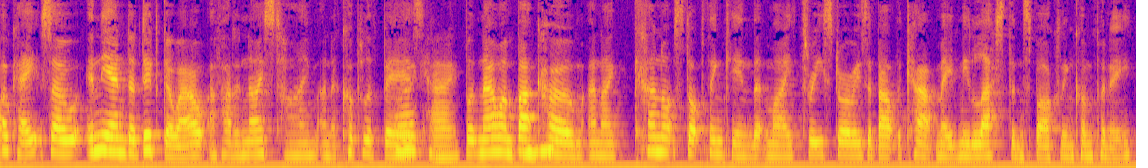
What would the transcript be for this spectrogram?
Okay, so in the end, I did go out. I've had a nice time and a couple of beers. Okay. But now I'm back home and I cannot stop thinking that my three stories about the cat made me less than sparkling company.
